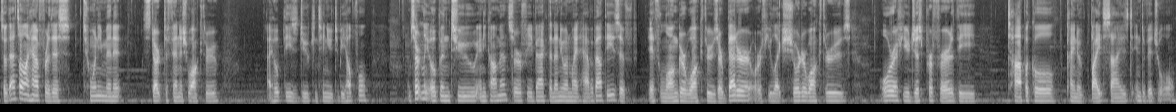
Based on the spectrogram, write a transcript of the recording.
So that's all I have for this 20 minute start to finish walkthrough. I hope these do continue to be helpful. I'm certainly open to any comments or feedback that anyone might have about these. If if longer walkthroughs are better, or if you like shorter walkthroughs, or if you just prefer the topical kind of bite-sized individual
